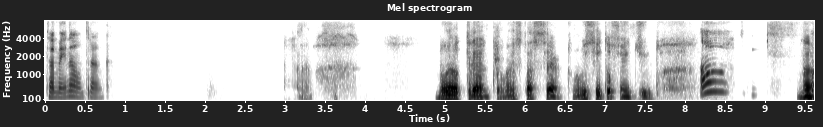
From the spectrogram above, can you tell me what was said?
Também não, tranca. Não é o tranca, mas está certo. Não me sinto ofendido. Oh. Não.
